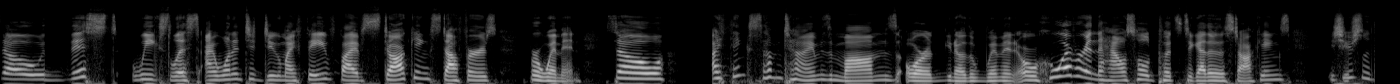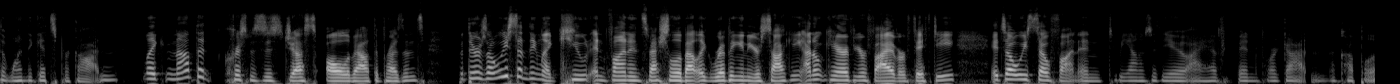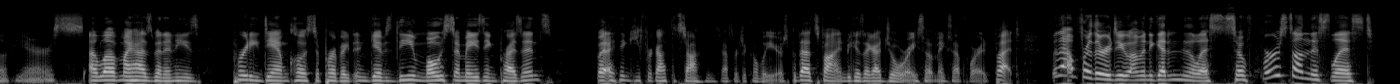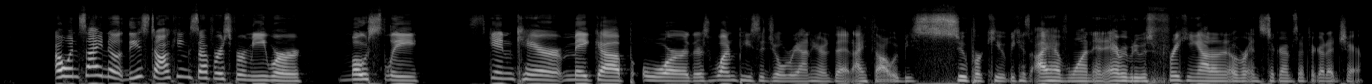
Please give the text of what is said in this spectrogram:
So this week's list, I wanted to do my fave five stocking stuffers for women. So I think sometimes moms or, you know, the women or whoever in the household puts together the stockings is usually the one that gets forgotten. Like, not that Christmas is just all about the presents, but there's always something like cute and fun and special about like ripping into your stocking. I don't care if you're five or 50, it's always so fun. And to be honest with you, I have been forgotten a couple of years. I love my husband and he's pretty damn close to perfect and gives the most amazing presents. But I think he forgot the stocking stuffers a couple years. But that's fine because I got jewelry, so it makes up for it. But without further ado, I'm going to get into the list. So, first on this list, oh, and side note, these stocking stuffers for me were mostly skincare, makeup, or there's one piece of jewelry on here that I thought would be super cute because I have one and everybody was freaking out on it over Instagram, so I figured I'd share.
